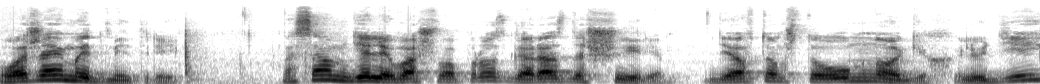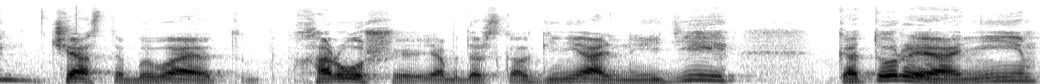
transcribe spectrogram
Уважаемый Дмитрий, на самом деле ваш вопрос гораздо шире. Дело в том, что у многих людей часто бывают хорошие, я бы даже сказал, гениальные идеи, которые они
